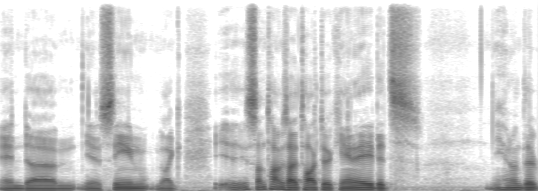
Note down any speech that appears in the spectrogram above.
and um, you know, seeing like sometimes I talk to a candidate, it's you know they're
